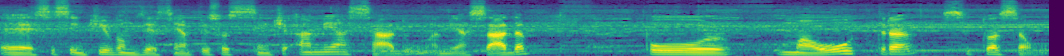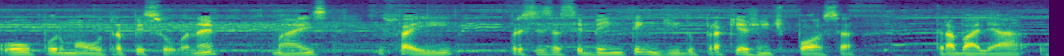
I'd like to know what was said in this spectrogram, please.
é, se sentir, vamos dizer assim, a pessoa se sente ameaçado, ameaçada por uma outra situação ou por uma outra pessoa, né? Mas isso aí precisa ser bem entendido para que a gente possa trabalhar o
